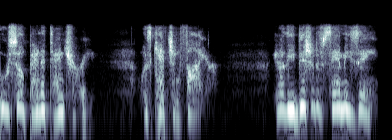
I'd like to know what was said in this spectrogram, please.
Uso penitentiary was catching fire. You know, the addition of Sami Zayn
